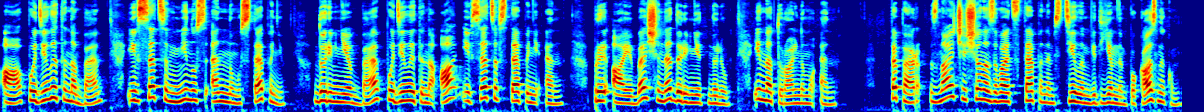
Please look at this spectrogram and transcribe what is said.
а поділити на b, і все це в мінус n степені дорівнює b поділити на а, і все це в степені n. При а і b ще не дорівнюють нулю і натуральному n. Тепер, знаючи, що називають степенем стілим від'ємним показником,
